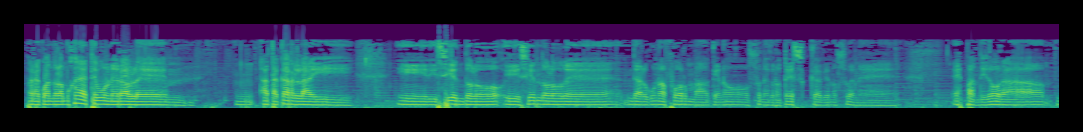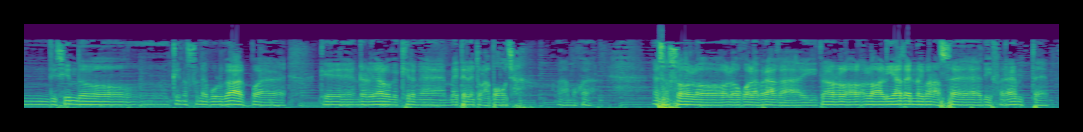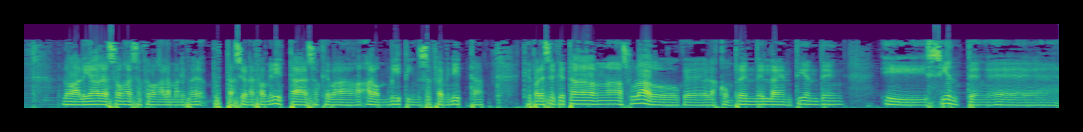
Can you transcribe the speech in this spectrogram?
Para cuando la mujer esté vulnerable, mm, atacarla y, y diciéndolo, y diciéndolo de, de alguna forma que no suene grotesca, que no suene expandidora, diciendo que no suene vulgar, pues que en realidad lo que quieren es meterle toda la pocha a la mujer. Esos son los, los Braga y claro, los, los, aliados no iban a ser diferentes. Los aliados son esos que van a las manifestaciones feministas, esos que van a los meetings feministas, que parece que están a su lado, que las comprenden, las entienden y sienten eh,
